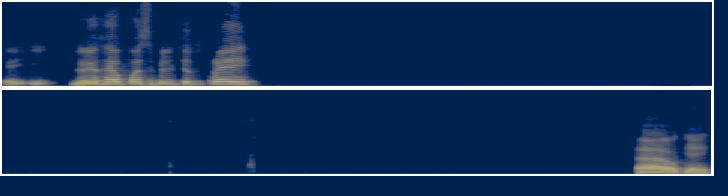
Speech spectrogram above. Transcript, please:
do you have possibility to pray? Ah, okay.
